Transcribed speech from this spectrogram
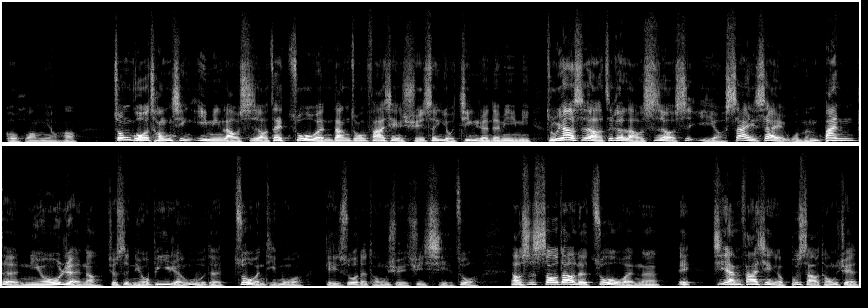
够荒谬哈！中国重庆一名老师哦，在作文当中发现学生有惊人的秘密，主要是啊，这个老师哦是以哦晒晒我们班的牛人哦，就是牛逼人物的作文题目哦，给所有的同学去写作。老师收到了作文呢，哎，既然发现有不少同学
